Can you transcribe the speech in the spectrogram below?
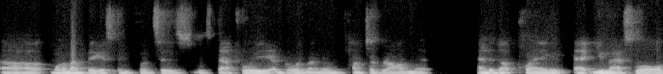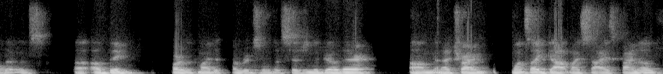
uh, one of my biggest influences was definitely a goalie by the name of Hunter Braun that ended up playing at UMass Lowell. That was a, a big part of my original decision to go there. Um, and I tried once I got my size kind of,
